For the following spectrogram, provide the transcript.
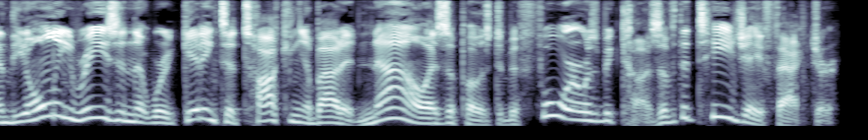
And the only reason that we're getting to talking about it now as opposed to before was because of the TJ factor.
